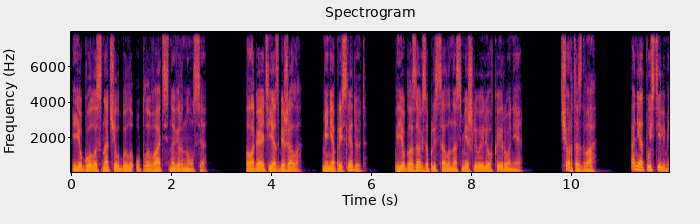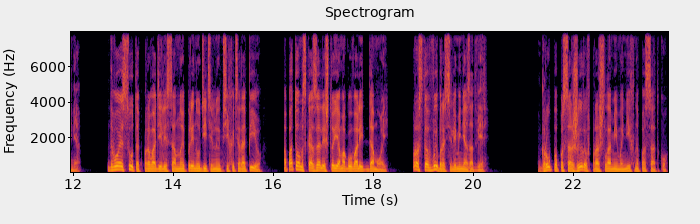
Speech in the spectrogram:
ее голос начал было уплывать, но вернулся. «Полагаете, я сбежала? Меня преследуют?» В ее глазах заплясала насмешливая легкая ирония. «Чёрта с два. Они отпустили меня. Двое суток проводили со мной принудительную психотерапию, а потом сказали, что я могу валить домой. Просто выбросили меня за дверь». Группа пассажиров прошла мимо них на посадку.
